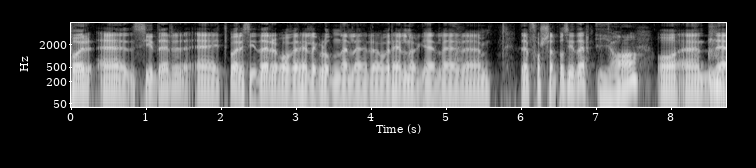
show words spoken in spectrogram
For eh, sider er ikke bare sider over hele kloden eller over hele Norge, eller eh, Det er forskjell på sider. Ja. Og eh, det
